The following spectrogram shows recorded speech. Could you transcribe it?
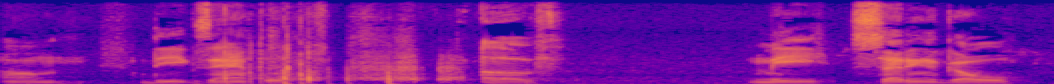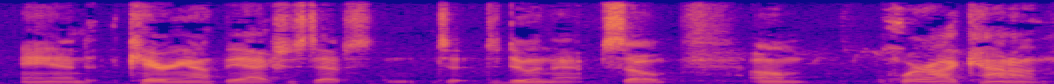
um, the example of me setting a goal and carrying out the action steps to, to doing that. So, um, where I kind of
